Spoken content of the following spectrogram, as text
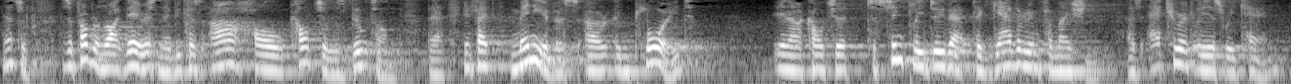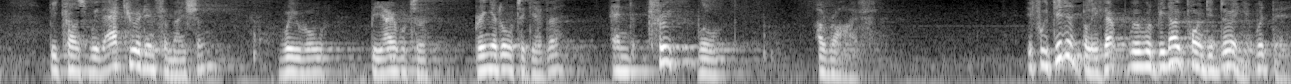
That's a, there's a problem right there, isn't there? Because our whole culture is built on that. In fact, many of us are employed in our culture to simply do that, to gather information as accurately as we can, because with accurate information, we will be able to bring it all together and truth will arrive. If we didn't believe that, there would be no point in doing it, would there?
